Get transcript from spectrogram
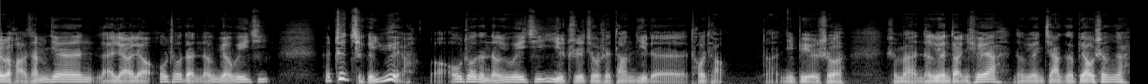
各位好，咱们今天来聊一聊欧洲的能源危机。那这几个月啊，欧洲的能源危机一直就是当地的头条啊。你比如说，什么能源短缺啊，能源价格飙升啊，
